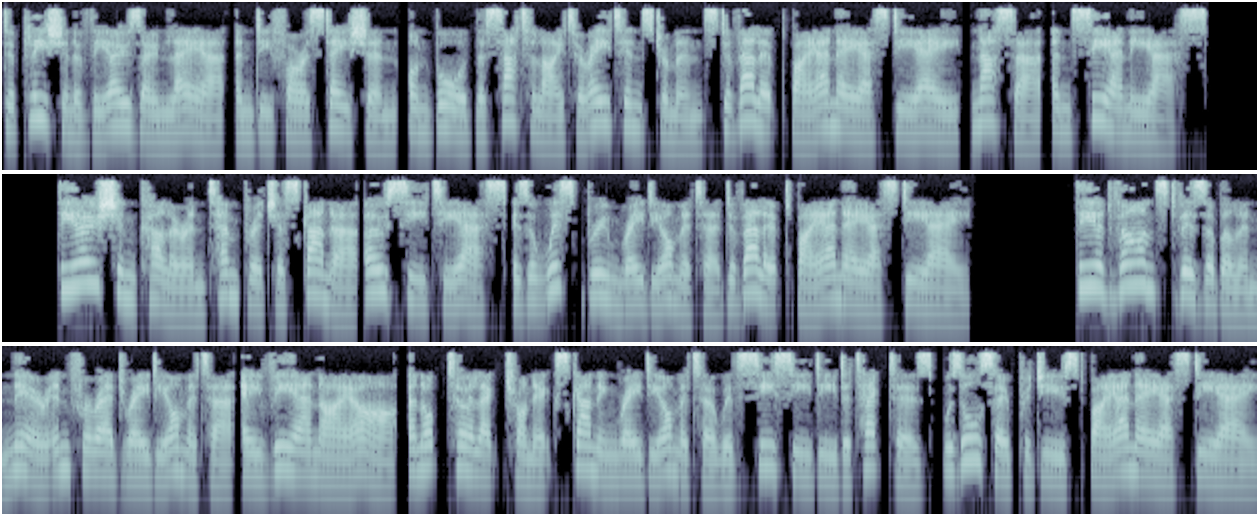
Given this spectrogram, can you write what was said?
depletion of the ozone layer, and deforestation. On board the satellite are eight instruments developed by NASDA, NASA, and CNES. The Ocean Color and Temperature Scanner is a whisk broom radiometer developed by NASDA. The Advanced Visible and Near-Infrared Radiometer AVNIR, an optoelectronic scanning radiometer with CCD detectors, was also produced by NASDA.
